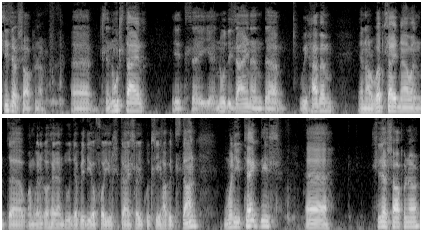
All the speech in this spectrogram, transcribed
scissor sharpener. Uh, it's a new style, it's a, a uh, new design and uh, we have them in our website now and uh, I'm going to go ahead and do the video for you guys so you could see how it's done. When you take this scissor sharpener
